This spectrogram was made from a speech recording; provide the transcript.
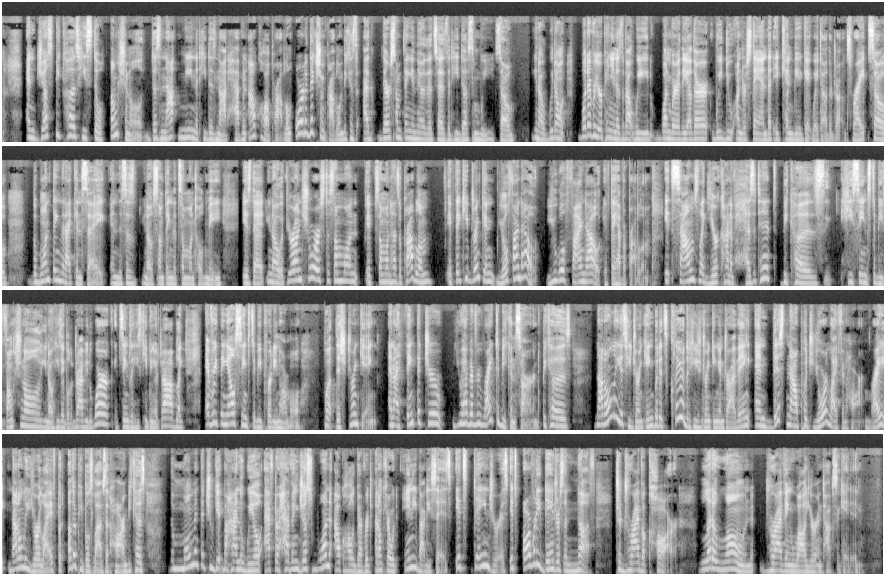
And just because he's still functional does not mean that he does not have an alcohol problem or an addiction problem because I, there's something in there that says that he does some weed. So, you know, we don't, whatever your opinion is about weed, one way or the other, we do understand that it can be a gateway to other drugs, right? So the one thing that I can say, and this is, you know, something that someone told me is that, you know, if you're unsure as to someone, if someone has a problem, if they keep drinking, you'll find out. You will find out if they have a problem. It sounds like you're kind of hesitant because he seems to be functional. You know, he's able to drive you to work. It seems that he's keeping a job. Like everything else seems to be pretty normal, but this drinking. And I think that you're, you have every right to be concerned because not only is he drinking, but it's clear that he's drinking and driving. And this now puts your life in harm, right? Not only your life, but other people's lives at harm because the moment that you get behind the wheel after having just one alcoholic beverage, I don't care what anybody says, it's dangerous. It's already dangerous enough to drive a car, let alone driving while you're intoxicated.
